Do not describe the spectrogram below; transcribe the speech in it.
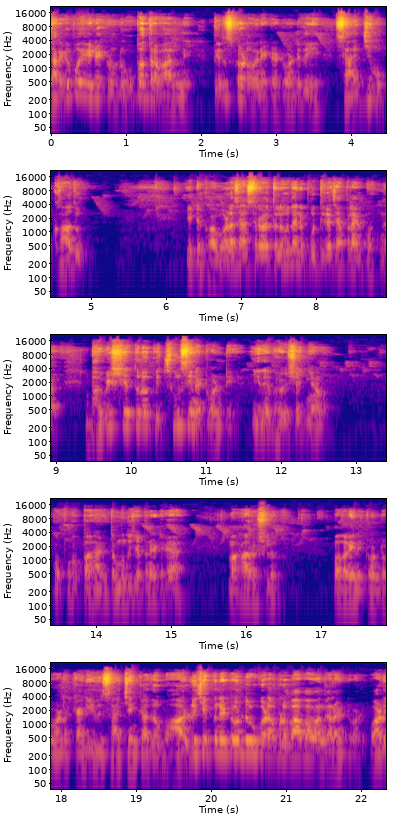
జరగబోయేటటువంటి ఉపద్రవాలని తెలుసుకోవడం అనేటటువంటిది సాధ్యము కాదు. ఇటు ఖగోళ శాస్త్రవేత్తలు దాన్ని పూర్తిగా చెప్పలేకపోతున్నారు. భవిష్యత్తులోకి చూసినటువంటి ఇదే భవిష్య జ్ఞానం. గొప్ప గొప్ప ఇంతకుముందు చెప్పినట్టుగా మహర్షులు మొదలైనటువంటి వాళ్ళకి కానీ ఇది సాధ్యం కాదు. వాళ్ళు చెప్పినటువంటివి కూడా అప్పుడు బాబా వంగ లాంటి వాళ్ళు వాళ్ళు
